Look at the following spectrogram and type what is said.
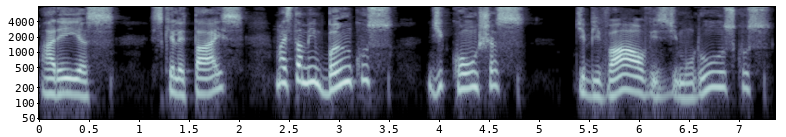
areias esqueletais, mas também bancos de conchas de bivalves, de moluscos,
